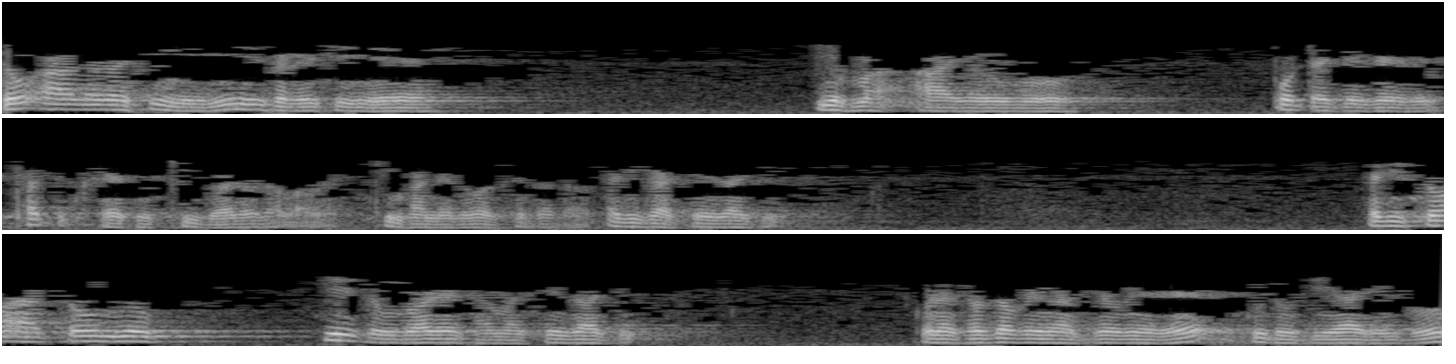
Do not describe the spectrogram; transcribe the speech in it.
တွန်းအားလည်းရှိနေပြီဆိုလို့ရှိရင်ပြစ်မှအာယုကိုပုတ်တိုက်တဲ့ကဲလို့ဖတ်တဲ့ခဲကိုထိပါတော့တာပါပဲထိမှန်တယ်တော့ဖြစ်တော့အဲ့ဒီကစဉ်းစားကြည့်အဲ့ဒီသွားအား၃မျိုး ပြည့်စုံသွားတဲ့အခါမှာစဉ်းစားကြည့်ကိုယ်လည်းသောသောပင်ကပြောခဲ့တဲ့ကုသိုလ်တရားတွေကို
